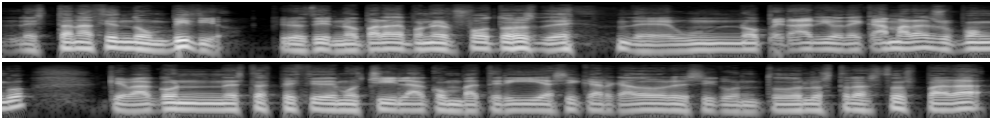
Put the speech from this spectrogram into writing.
le están haciendo un vídeo. Quiero decir, no para de poner fotos de, de un operario de cámara, supongo, que va con esta especie de mochila con baterías y cargadores y con todos los trastos para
